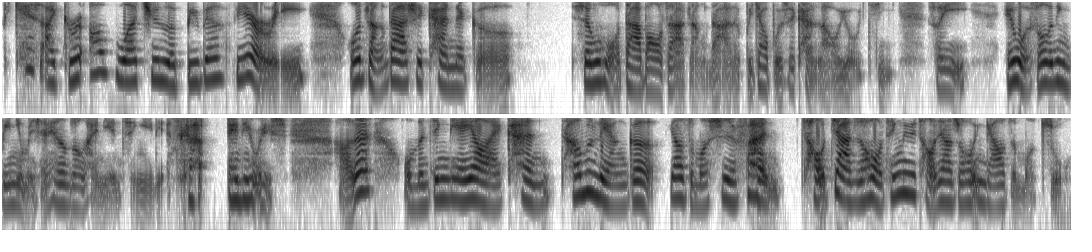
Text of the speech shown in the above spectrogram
Because I grew up watching The Big Bang Theory，我长大是看那个。生活大爆炸长大的，比较不是看老友记，所以，诶，我说不定比你们想象中还年轻一点。Anyways，好，那我们今天要来看他们两个要怎么示范吵架之后，情侣吵架之后应该要怎么做。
